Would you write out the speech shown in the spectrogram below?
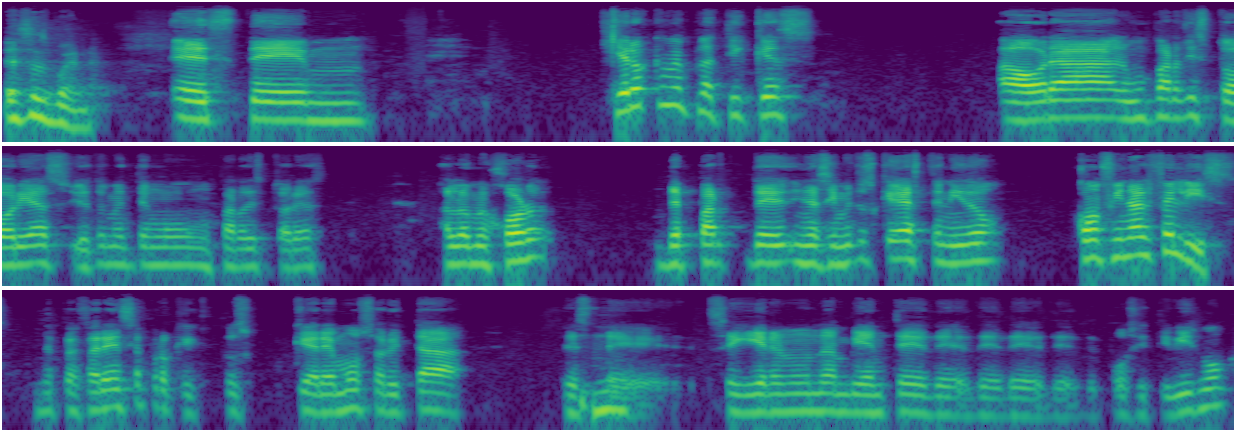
eso es bueno. Este, quiero que me platiques ahora un par de historias, yo también tengo un par de historias, a lo mejor de, de nacimientos que hayas tenido con final feliz, de preferencia, porque pues, queremos ahorita este, seguir en un ambiente de, positivismo,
